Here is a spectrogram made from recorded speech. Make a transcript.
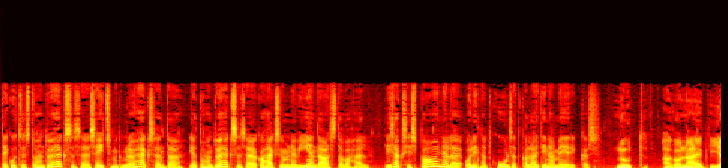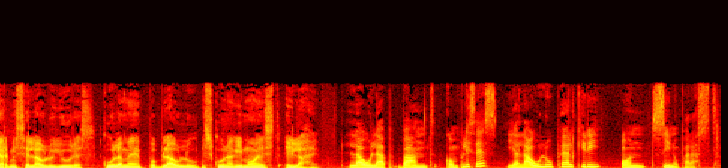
tegutses tuhande üheksasaja seitsmekümne üheksanda ja tuhande üheksasaja kaheksakümne viienda aasta vahel. lisaks Hispaaniale olid nad kuulsad ka Ladina-Ameerikas. nüüd aga on aeg järgmise laulu juures. kuulame poplaulu, mis kunagi moest ei lähe. laulab band Complices ja laulu pealkiri on Sinu pärast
